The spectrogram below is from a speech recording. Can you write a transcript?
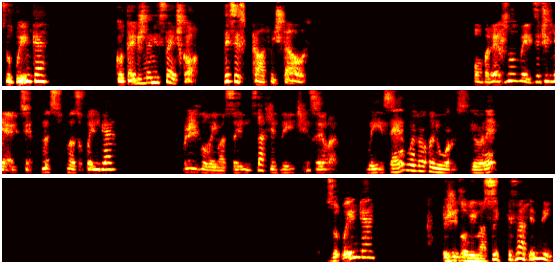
Зупинка. Котеджне містечко. This is Cottage Town. Обережно двері зачиняються. Наступна зупинка. Житловий масив західний. Please stand clear of the doors. Your next Зупинка. Житловий масив західний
